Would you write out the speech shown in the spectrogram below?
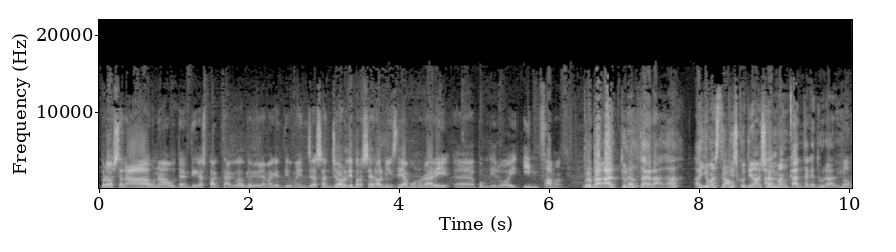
però serà un autèntic espectacle el que viurem aquest diumenge. Sant Jordi, per cert, al migdia amb un horari, eh, puc dir-ho, oi? Infame. Però a tu no t'agrada? Ah, Jo m'estic No. discutint amb això, i m'encanta aquest horari. No.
